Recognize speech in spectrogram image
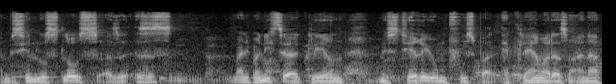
ein bisschen lustlos. Also es ist manchmal nicht zu erklären. Mysterium Fußball. Erklär mal das einer,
